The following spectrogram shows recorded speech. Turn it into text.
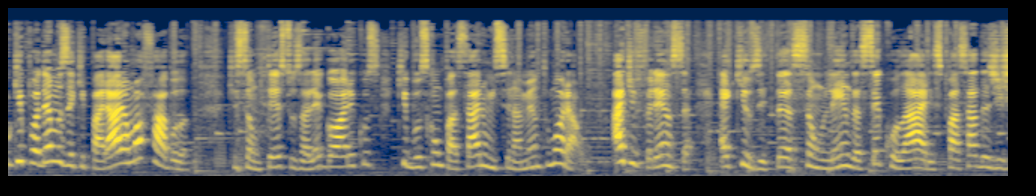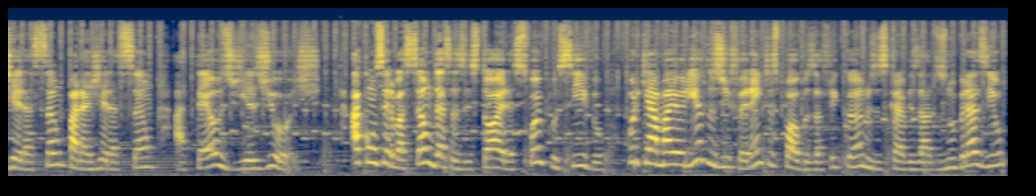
O que podemos equiparar a uma fábula, que são textos alegóricos que buscam passar um ensinamento moral. A diferença é que os Itãs são lendas seculares passadas de geração para geração até os dias de hoje. A conservação dessas histórias foi possível porque a maioria dos diferentes povos africanos escravizados no Brasil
